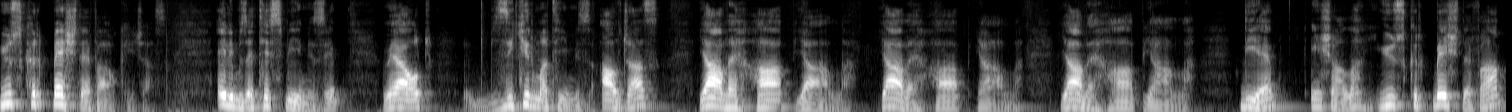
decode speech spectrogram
145 defa okuyacağız. Elimize tesbihimizi veyahut zikir matiğimizi alacağız. Ya Vehhab Ya Allah. Ya Vehhab Ya Allah. Ya Vehhab Ya Allah diye inşallah 145 defa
